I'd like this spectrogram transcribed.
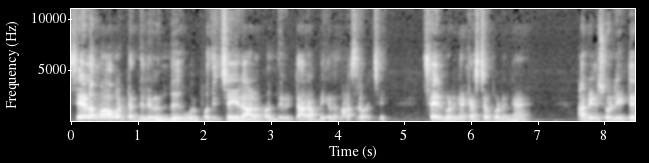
சேலம் மாவட்டத்திலிருந்து ஒரு பொதுச் செயலாளர் வந்து விட்டார் அப்படிங்கிறத மனசில் வச்சு செயல்படுங்க கஷ்டப்படுங்க அப்படின்னு சொல்லிட்டு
